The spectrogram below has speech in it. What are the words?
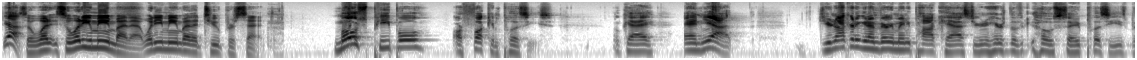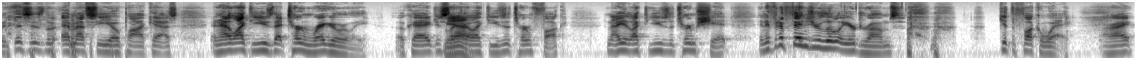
Yeah. So what so what do you mean by that? What do you mean by the two percent? most people are fucking pussies. Okay? And yeah, you're not going to get on very many podcasts. You're going to hear the host say pussies, but this is the MFCEO podcast. And I like to use that term regularly. Okay? Just like Yeah. I like to use the term fuck. Now you like to use the term shit. And if it offends your little eardrums, get the fuck away. All right?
